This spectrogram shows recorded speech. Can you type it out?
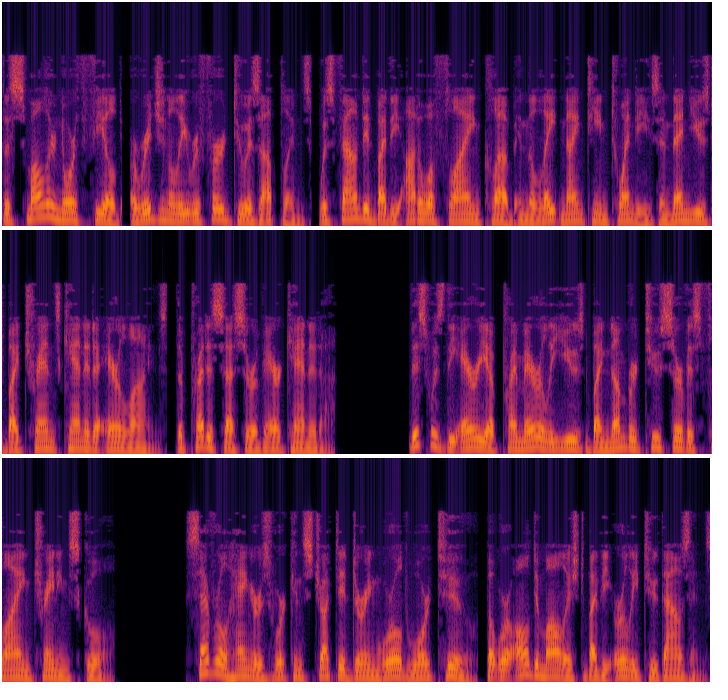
The smaller North Field, originally referred to as Uplands, was founded by the Ottawa Flying Club in the late 1920s and then used by Trans-Canada Airlines, the predecessor of Air Canada. This was the area primarily used by No. 2 Service Flying Training School. Several hangars were constructed during World War II, but were all demolished by the early 2000s.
